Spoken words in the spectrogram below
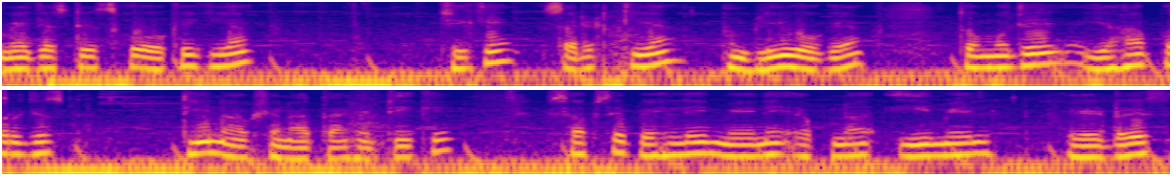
मैं जस्ट इसको ओके किया। ठीक है? सेलेक्ट किया। ब्लू हो गया। तो मुझे यहाँ पर जस्ट तीन ऑप्शन आता है। ठीक है? सबसे पहले मैंने अपना ईमेल एड्रेस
